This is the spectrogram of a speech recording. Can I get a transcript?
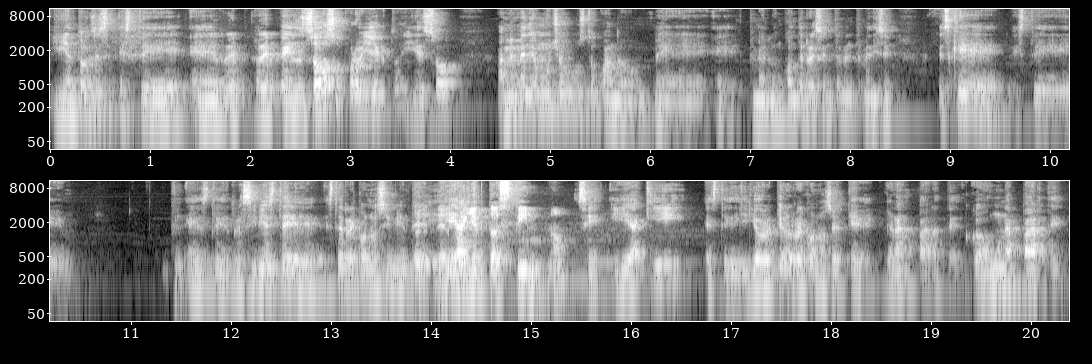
Y entonces este, eh, repensó su proyecto y eso a mí me dio mucho gusto cuando me, eh, me lo encontré recientemente, me dice, es que este, este, recibí este, este reconocimiento. del proyecto STEAM, ¿no? Sí, y aquí este, yo quiero reconocer que gran parte, con una parte,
